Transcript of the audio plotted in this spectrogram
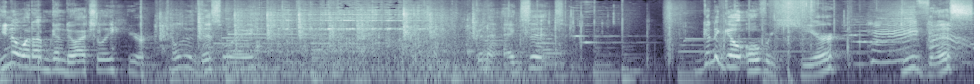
You know what I'm gonna do actually? Here, tilt it this way. I'm gonna exit. I'm gonna go over here, do this.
